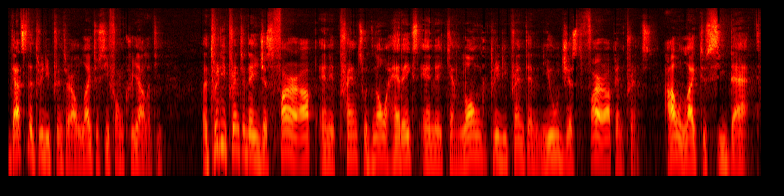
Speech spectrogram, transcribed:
That's the 3D printer I would like to see from Creality. A 3D printer that you just fire up and it prints with no headaches and it can long 3D print and you just fire up and prints. I would like to see that.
